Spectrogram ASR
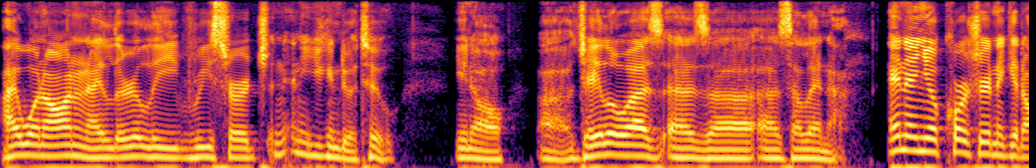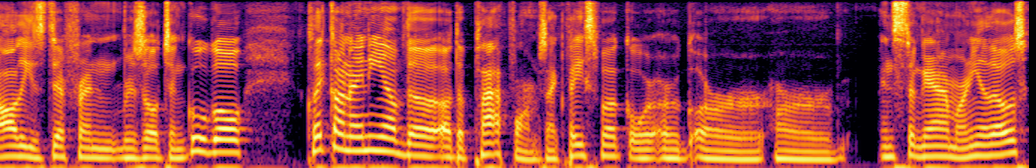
I went on and I literally researched, and, and you can do it too, you know, uh, JLo as, as, uh, as Selena. And then, of course, you're going to get all these different results in Google. Click on any of the, of the platforms like Facebook or, or, or, or Instagram or any of those.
